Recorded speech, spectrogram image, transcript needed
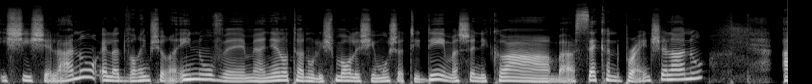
אישי שלנו, אלא דברים שראינו ומעניין אותנו לשמור לשימוש עתידי, מה שנקרא ב-second brain שלנו. Uh,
